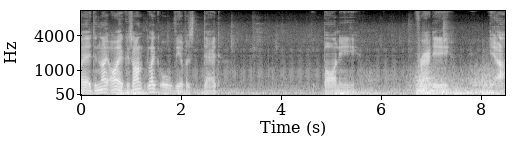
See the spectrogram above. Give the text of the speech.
Oh yeah, didn't I? Oh yeah, because aren't like all the others dead? Barney, Freddy, yeah.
